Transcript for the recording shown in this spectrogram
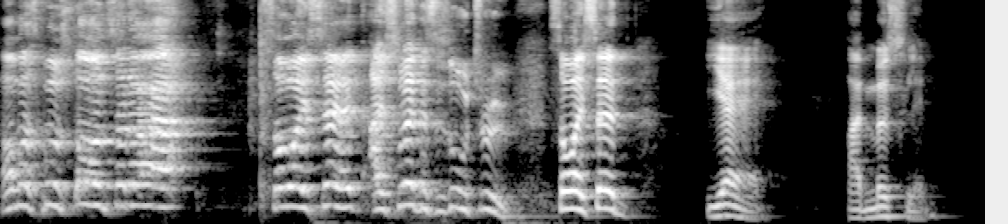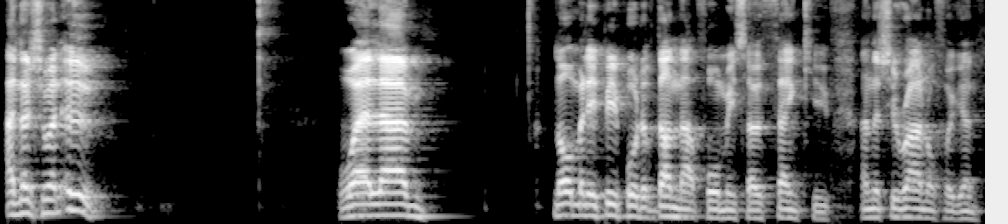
How am I supposed to answer that? So I said, I swear this is all true. So I said, yeah, I'm Muslim. And then she went, ooh. Well, um, not many people would have done that for me, so thank you. And then she ran off again.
